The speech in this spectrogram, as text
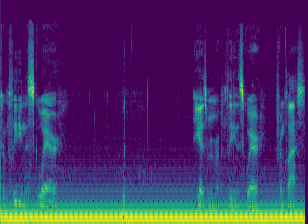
Completing the square. You guys remember completing the square from class?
